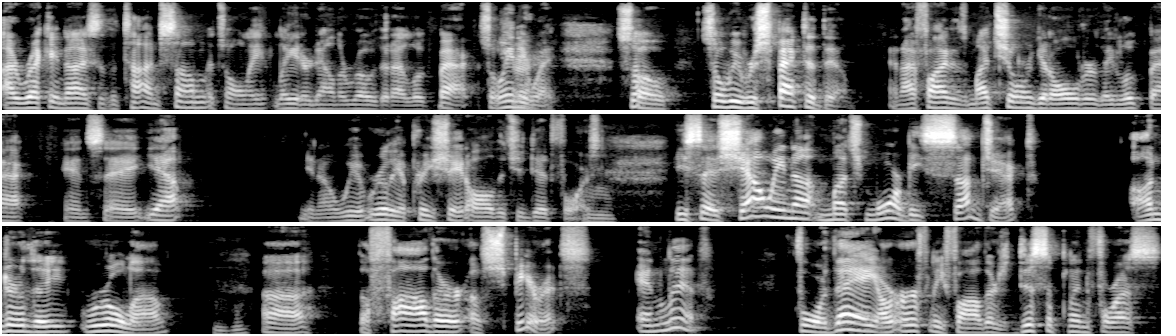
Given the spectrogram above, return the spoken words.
I recognized at the time, some it's only later down the road that I look back. So anyway, so so we respected them. And I find as my children get older, they look back and say, Yeah, you know, we really appreciate all that you did for us. He says, Shall we not much more be subject under the rule of uh, the Father of spirits and live? For they, our earthly fathers, disciplined for us,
